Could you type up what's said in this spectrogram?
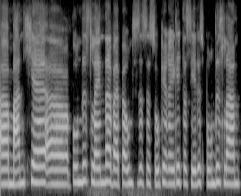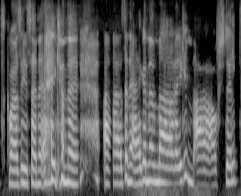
äh, manche äh, Bundesländer, weil bei uns ist es ja so geregelt, dass jedes Bundesland quasi seine eigene, äh, seine eigenen äh, Regeln äh, aufstellt,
